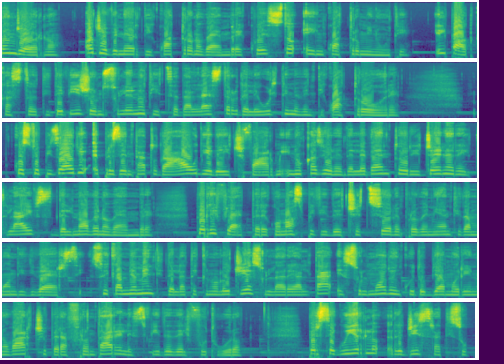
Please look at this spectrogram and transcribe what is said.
Buongiorno, oggi è venerdì 4 novembre questo è In 4 Minuti, il podcast di The Vision sulle notizie dall'estero delle ultime 24 ore. Questo episodio è presentato da Audi ed H-Farm in occasione dell'evento Regenerate Lives del 9 novembre, per riflettere con ospiti d'eccezione provenienti da mondi diversi sui cambiamenti della tecnologia sulla realtà e sul modo in cui dobbiamo rinnovarci per affrontare le sfide del futuro. Per seguirlo registrati su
